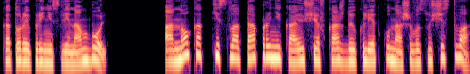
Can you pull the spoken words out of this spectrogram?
которые принесли нам боль. Оно как кислота, проникающая в каждую клетку нашего существа.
